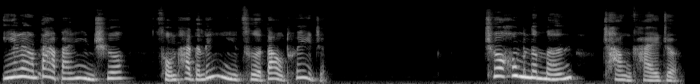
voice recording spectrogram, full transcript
一辆大搬运车从它的另一侧倒退着，车后面的门敞开着。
